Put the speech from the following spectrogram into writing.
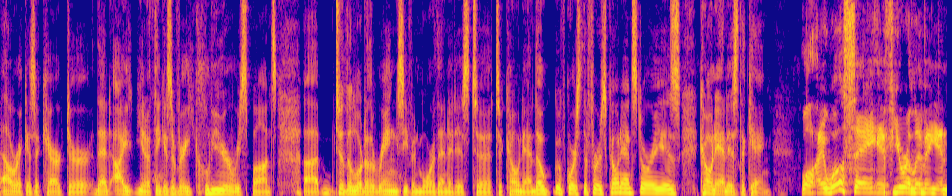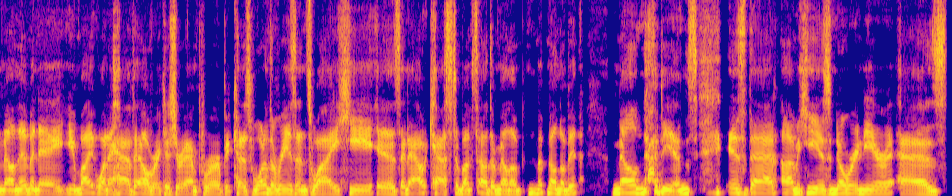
Elric as a character that I, you know, think is a very clear response uh, to the Lord of the Rings even more than it is to to Conan. Though of course the first Conan story is Conan is the king. Well, I will say if you were living in Melniboné, you might want to have Elric as your emperor because one of the reasons why he is an outcast amongst other Melniboné Melnibians is that um, he is nowhere near as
